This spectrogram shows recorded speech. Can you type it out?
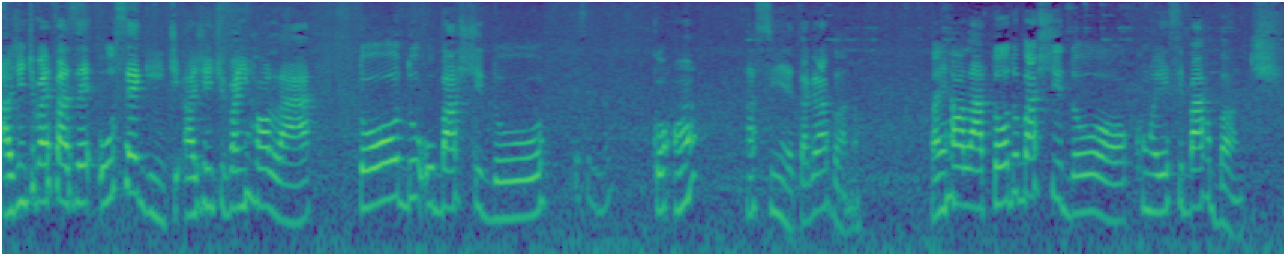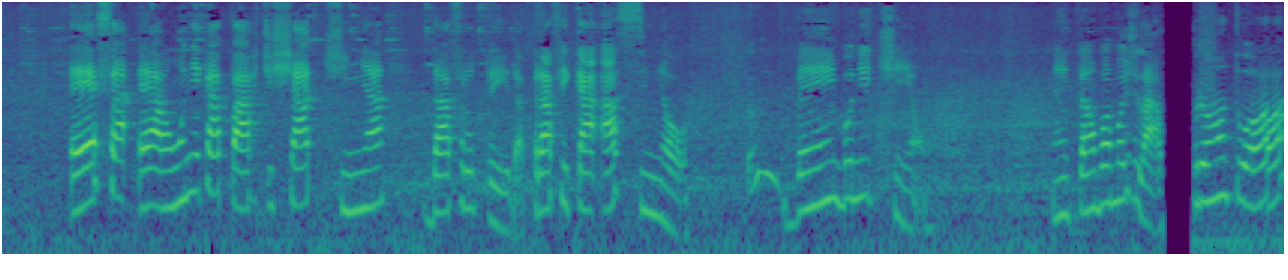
a gente vai fazer o seguinte, a gente vai enrolar todo o bastidor com, ó, assim é, tá gravando. Vai enrolar todo o bastidor ó, com esse barbante. Essa é a única parte chatinha da fruteira, para ficar assim, ó, bem bonitinho. Então vamos lá. Pronto, ó,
